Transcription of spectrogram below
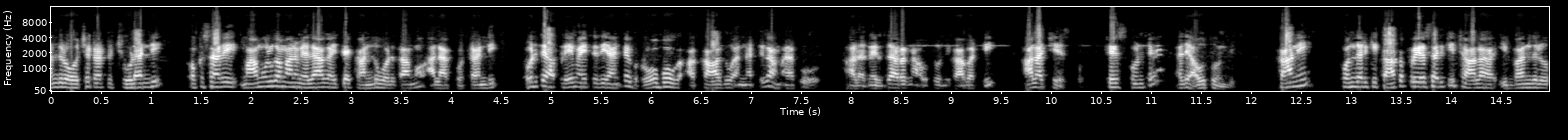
అందులో వచ్చేటట్టు చూడండి. ఒకసారి మామూలుగా మనం ఎలాగైతే కళ్ళు కొడతామో అలా కొట్టండి. కొడితే అప్పుడు ఏమైతుంది అంటే రోబో కాదు అన్నట్టుగా మనకు అలా నిర్ధారణ అవుతుంది కాబట్టి అలా చేసుకోండి చేసుకుంటే అది అవుతుంది. కానీ కొందరికి కాకపోయేసరికి చాలా ఇబ్బందులు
